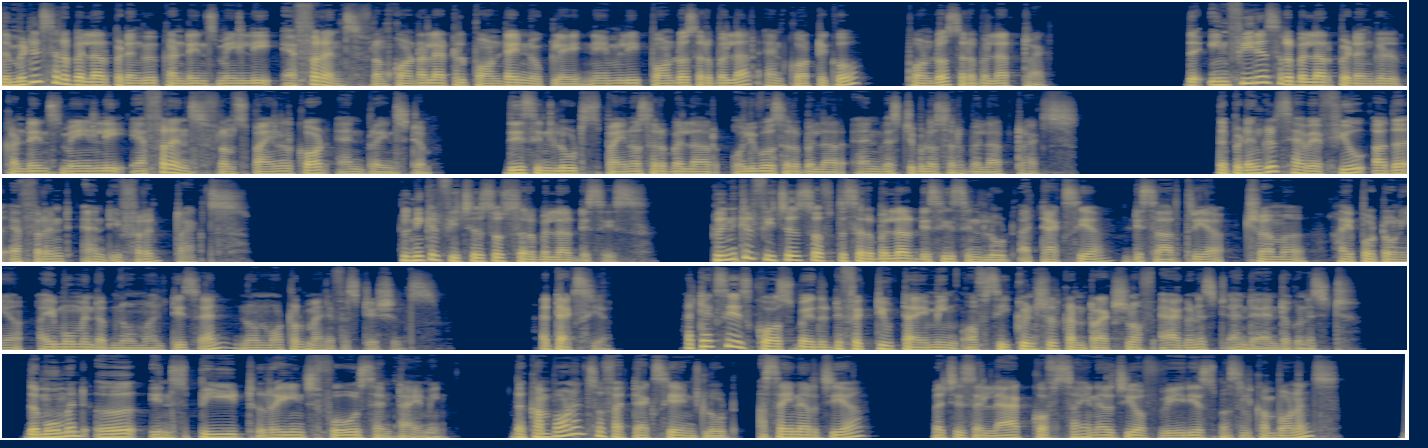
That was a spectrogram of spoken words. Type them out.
The middle cerebellar peduncle contains mainly efferents from contralateral pontine nuclei, namely pontocerebellar and cortico-pontocerebellar tract. The inferior cerebellar peduncle contains mainly efferents from spinal cord and brainstem. These include spinocerebellar, olivocerebellar, and vestibulocerebellar tracts. The peduncles have a few other efferent and efferent tracts. Clinical features of cerebellar disease. Clinical features of the cerebellar disease include ataxia, dysarthria, tremor, hypotonia, eye movement abnormalities, and non motor manifestations. Ataxia. Ataxia is caused by the defective timing of sequential contraction of agonist and antagonist. The movement err in speed, range, force, and timing. The components of ataxia include asynergia, which is a lack of synergy of various muscle components,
